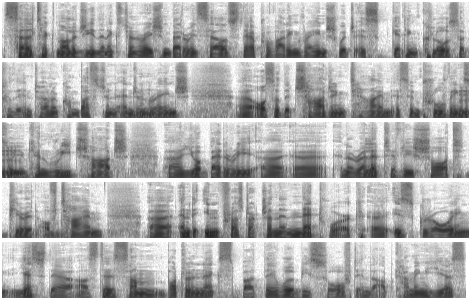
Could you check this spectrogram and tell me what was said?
cell technology, the next generation battery cells, they are providing range which is getting closer to the internal combustion engine range. Uh, also, the charging time is improving, so you can recharge uh, your battery uh, uh, in a relatively short period of time. Uh, and the infrastructure and the network uh, is growing. Yes, there are still some bottlenecks, but they will be solved in the upcoming years.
